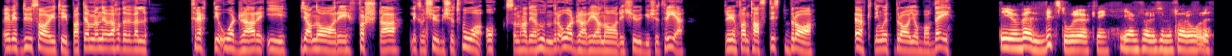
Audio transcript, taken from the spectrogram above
jag vet, du sa ju typ att ja, men jag hade väl 30 ordrar i januari första liksom 2022 och sen hade jag 100 ordrar i januari 2023. Det är en fantastiskt bra ökning och ett bra jobb av dig. Det är ju en väldigt stor ökning i jämförelse med förra året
